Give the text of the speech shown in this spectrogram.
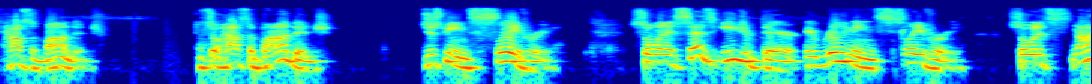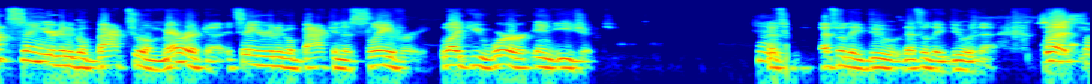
house of bondage. And so house of bondage just means slavery. So when it says Egypt there, it really means slavery. So it's not saying you're going to go back to America. It's saying you're going to go back into slavery, like you were in Egypt. Hmm. That's that's what they do. That's what they do with that. But So-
